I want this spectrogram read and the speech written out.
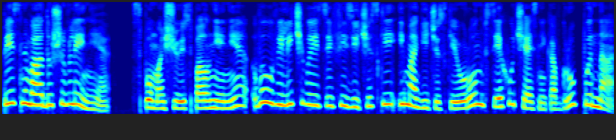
Песнь воодушевления. С помощью исполнения вы увеличиваете физический и магический урон всех участников группы на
